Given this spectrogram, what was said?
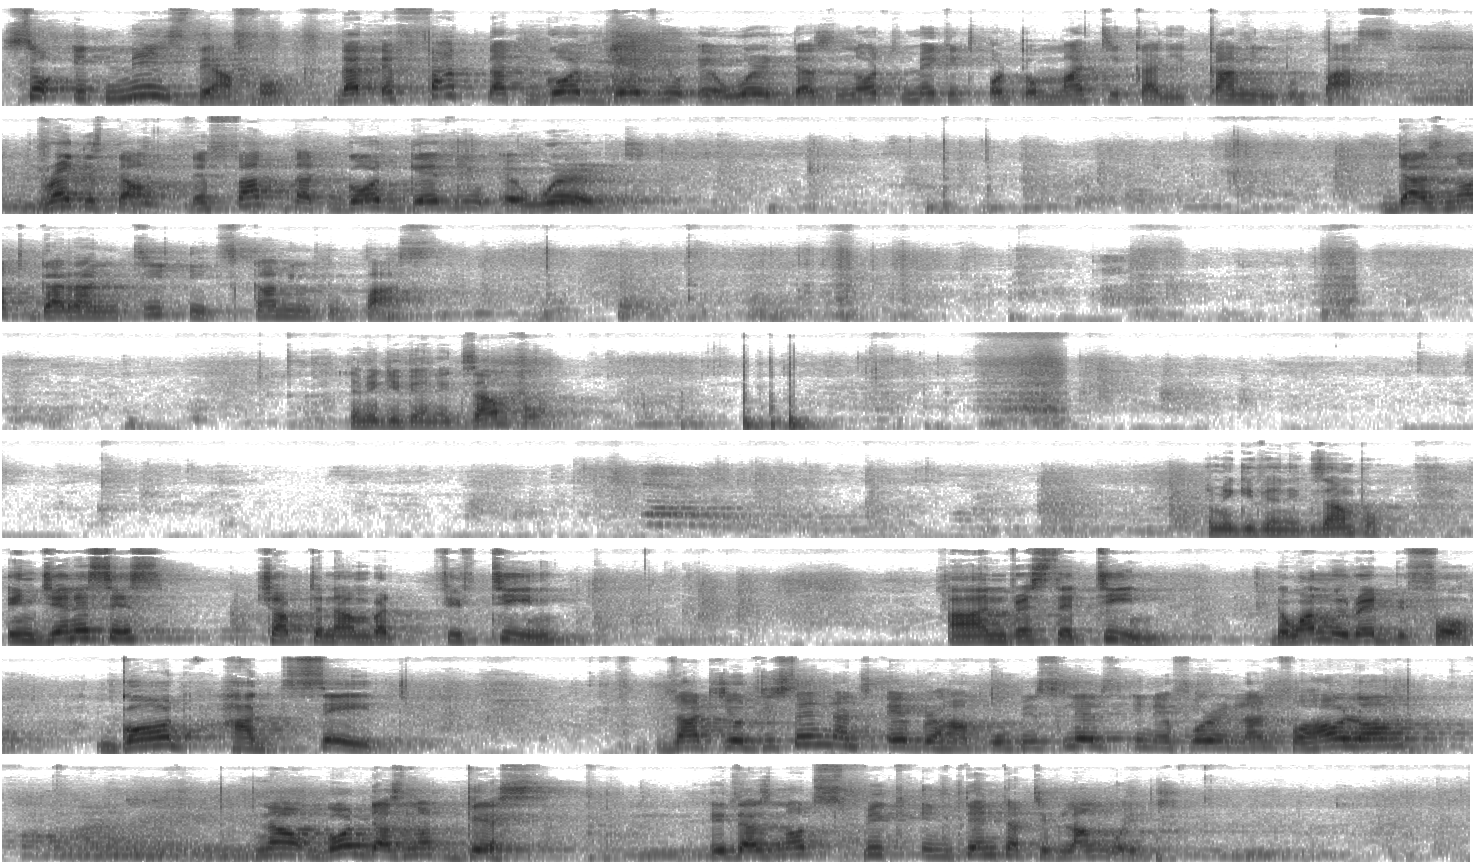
So it means, therefore, that the fact that God gave you a word does not make it automatically coming to pass. Write this down. The fact that God gave you a word does not guarantee it's coming to pass. Let me give you an example. Let me give you an example. In Genesis chapter number 15 and verse 13, the one we read before, God had said that your descendants, Abraham, will be slaves in a foreign land for how long? Now, God does not guess, He does not speak in tentative language.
